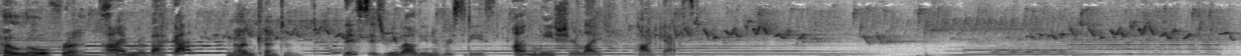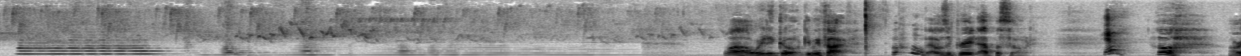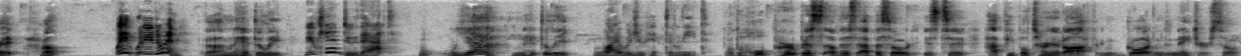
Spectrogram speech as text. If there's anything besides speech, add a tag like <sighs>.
Hello, friends. I'm Rebecca. And I'm Kenton. This is Rewild University's Unleash Your Life podcast. Wow, way to go. Give me five. Woohoo. That was a great episode. Yeah. Oh, all right. Well, Wait, what are you doing? I'm going to hit delete. You can't do that. Well, yeah, I'm to hit delete. Why would you hit delete? Well, the whole purpose of this episode is to have people turn it off and go out into nature. So,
